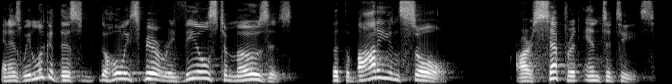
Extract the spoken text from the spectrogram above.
And as we look at this, the Holy Spirit reveals to Moses that the body and soul are separate entities.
